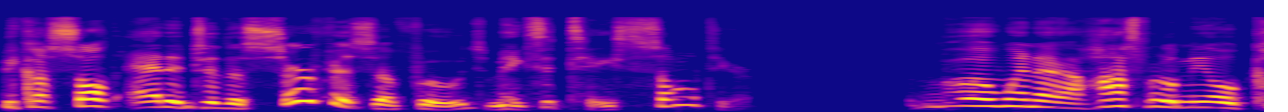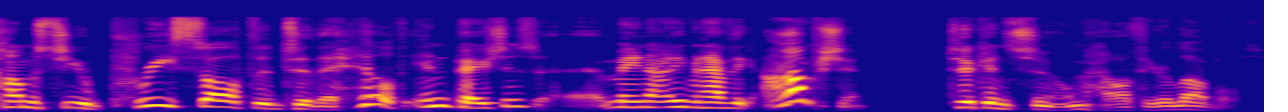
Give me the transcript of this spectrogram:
because salt added to the surface of foods makes it taste saltier. But when a hospital meal comes to you pre-salted to the hilt, inpatients uh, may not even have the option to consume healthier levels.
